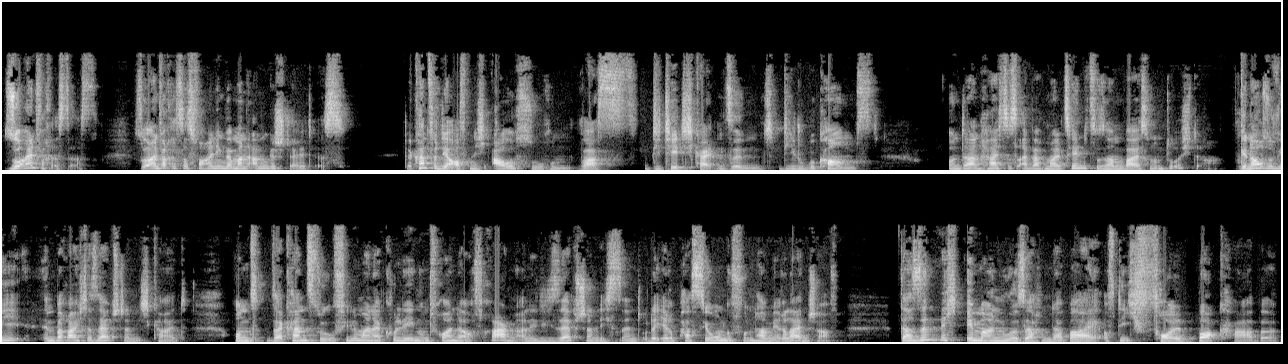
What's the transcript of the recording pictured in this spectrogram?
So einfach ist das. So einfach ist das vor allen Dingen, wenn man angestellt ist. Da kannst du dir oft nicht aussuchen, was die Tätigkeiten sind, die du bekommst. Und dann heißt es einfach mal Zähne zusammenbeißen und durch da. Genauso wie im Bereich der Selbstständigkeit. Und da kannst du viele meiner Kollegen und Freunde auch fragen, alle, die selbstständig sind oder ihre Passion gefunden haben, ihre Leidenschaft. Da sind nicht immer nur Sachen dabei, auf die ich voll Bock habe.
